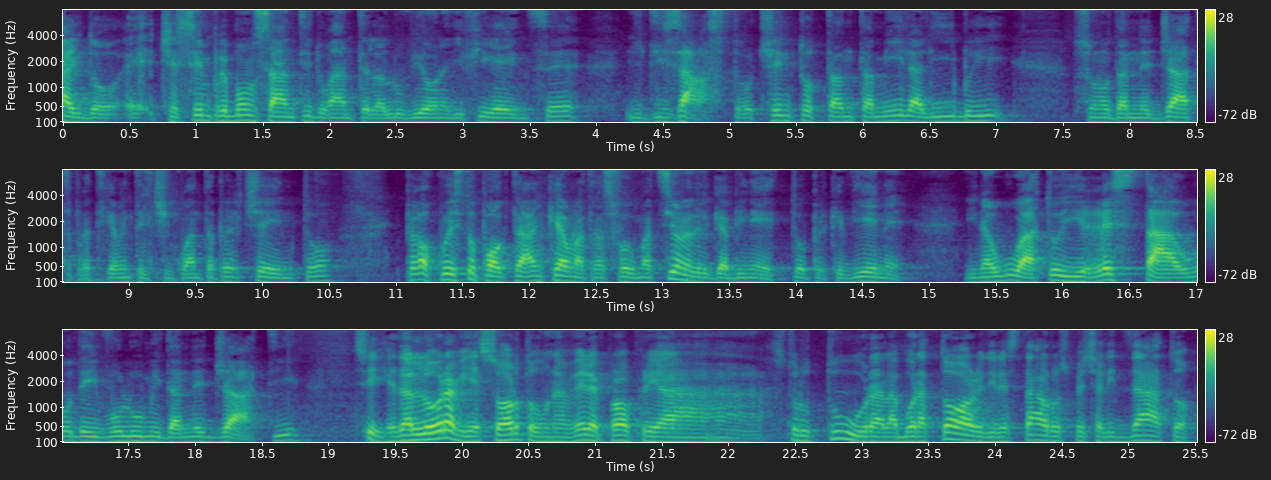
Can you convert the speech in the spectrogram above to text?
Leonardo, eh, c'è sempre Bonsanti durante l'alluvione di Firenze, il disastro, 180.000 libri sono danneggiati, praticamente il 50%, però questo porta anche a una trasformazione del gabinetto perché viene inaugurato il restauro dei volumi danneggiati. Sì, e da allora vi è sorto una vera e propria struttura, laboratorio di restauro specializzato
